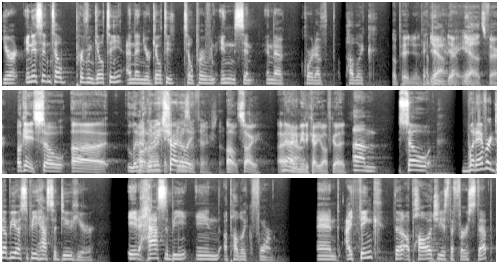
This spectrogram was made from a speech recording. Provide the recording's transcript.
You're innocent until proven guilty, and then you're guilty till proven innocent in the court of public. Opinion. Yeah, Opinion, yeah, right, yeah, that's fair. Okay, so uh, let, Oh, let no, me I try to like. finished. Oh, sorry. I, I didn't mean to cut you off. Go ahead. Um, so whatever WSP has to do here, it has to be in a public form. And I think the apology is the first step.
